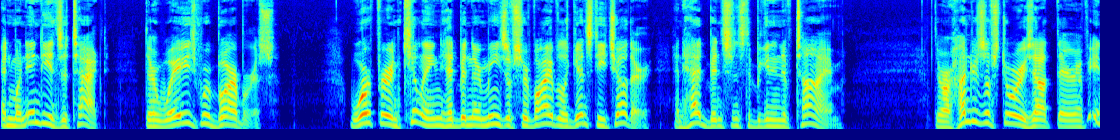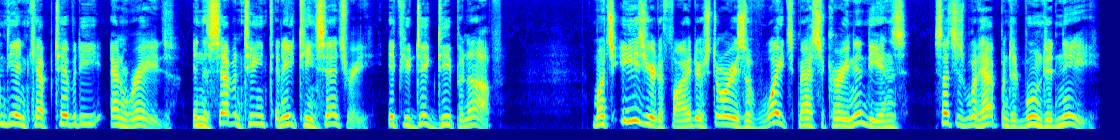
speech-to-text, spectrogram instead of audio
And when Indians attacked, their ways were barbarous. Warfare and killing had been their means of survival against each other, and had been since the beginning of time. There are hundreds of stories out there of Indian captivity and raids in the 17th and 18th century, if you dig deep enough. Much easier to find are stories of whites massacring Indians, such as what happened at Wounded Knee.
